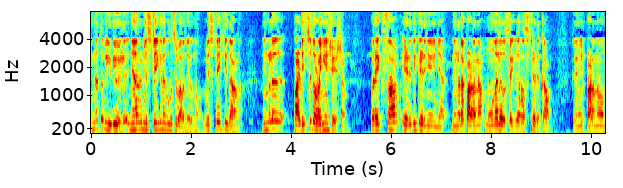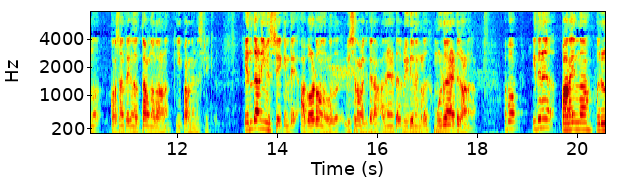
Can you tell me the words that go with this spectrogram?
ഇന്നത്തെ വീഡിയോയിൽ ഞാനൊരു മിസ്റ്റേക്കിനെ കുറിച്ച് പറഞ്ഞിരുന്നു. മിസ്റ്റേക്ക് ഇതാണ്. നിങ്ങൾ പഠിച്ചു തുടങ്ങിയ ശേഷം ഒരു എക്സാം എഴുതി കഴിഞ്ഞു കഴിഞ്ഞാൽ നിങ്ങളുടെ പഠനം മൂന്നാൽ ദിവസത്തേക്ക് റെസ്റ്റ് എടുക്കാം. അല്ലെങ്കിൽ പഠനം ഒന്ന് കുറച്ച് നേരത്തേക്ക് നിർത്താം എന്നുള്ളതാണ് ഈ പറഞ്ഞ മിസ്റ്റേക്ക് എന്താണ് ഈ മിസ്റ്റേക്കിന്റെ അപകടം എന്നുള്ളത് വിശദമാക്കി തരാം. അതിനായിട്ട് വീഡിയോ നിങ്ങൾ മുഴുവനായിട്ട് കാണുക. അപ്പോൾ ഇതിന് പറയുന്ന ഒരു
